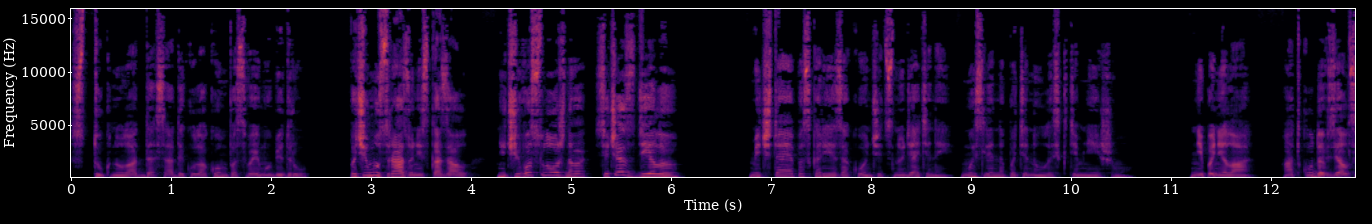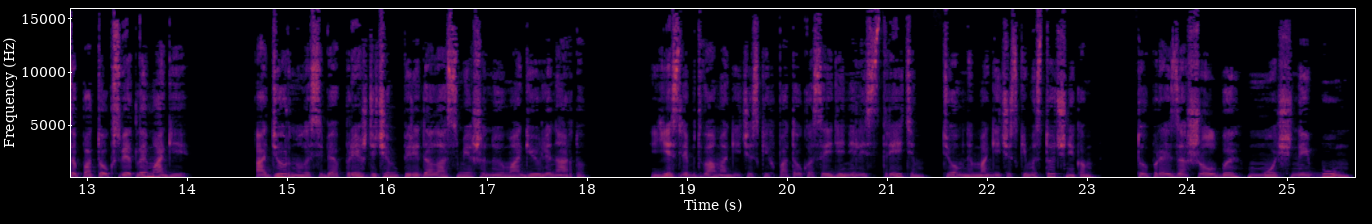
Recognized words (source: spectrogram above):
Стукнула от досады кулаком по своему бедру. Почему сразу не сказал? Ничего сложного, сейчас сделаю. Мечтая поскорее закончить с нудятиной, мысленно потянулась к темнейшему. Не поняла, откуда взялся поток светлой магии? Одернула себя, прежде чем передала смешанную магию Ленарду. Если б два магических потока соединились с третьим, темным магическим источником, то произошел бы мощный бум.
